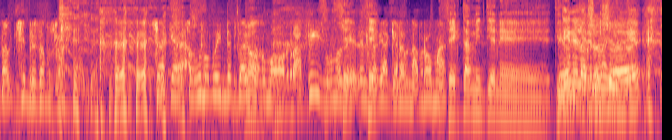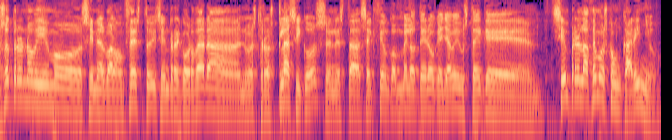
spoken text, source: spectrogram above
tal, siempre estamos hablando. O sea que alguno puede interpretar No. eso como racismo, no sé, él sabía que era una broma. Zek también tiene... Tiene lo Tiene suyo, ¿eh? Nosotros no vivimos sin el baloncesto y sin recordar a nuestros clásicos en esta sección con Melotero, que ya ve usted que siempre lo hacemos con cariño,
